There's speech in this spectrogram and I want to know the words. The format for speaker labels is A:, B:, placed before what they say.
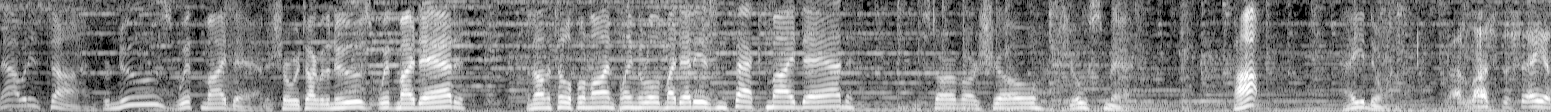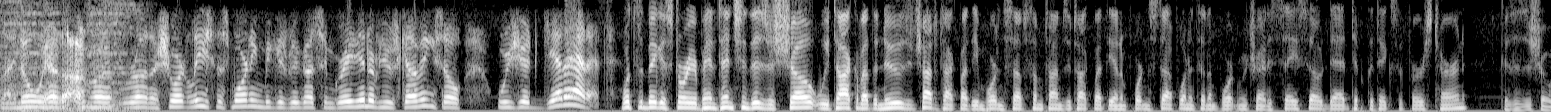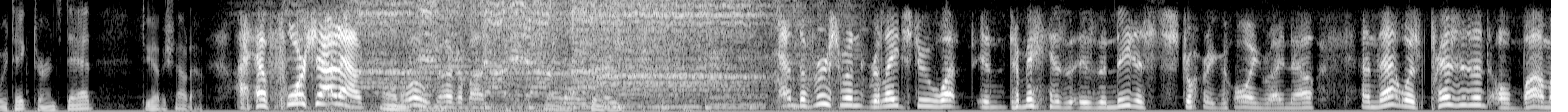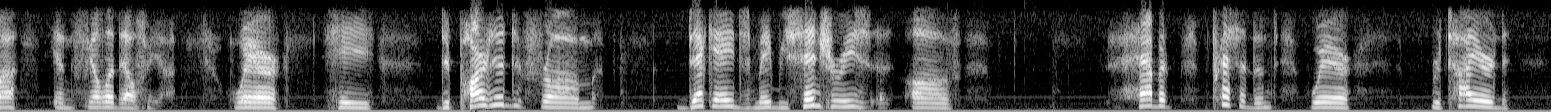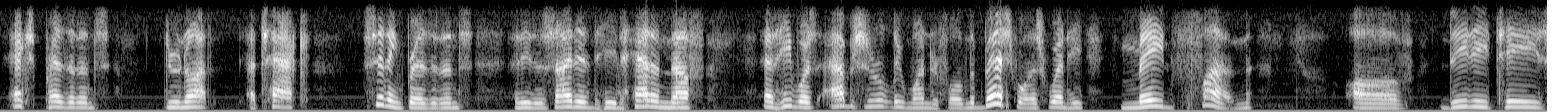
A: Now it is time for News with My Dad, a show where we talk about the news with my dad. And on the telephone line, playing the role of my dad is, in fact, my dad, the star of our show, Joe Smith. Pop, how you doing?
B: Got lots to say, and I know we had a, we're on a short leash this morning because we've got some great interviews coming, so we should get at it.
A: What's the biggest story you're paying attention to? This is a show. We talk about the news. We try to talk about the important stuff. Sometimes we talk about the unimportant stuff. When it's unimportant, we try to say so. Dad typically takes the first turn because this is a show we take turns. Dad, do you have a shout out?
B: I have four shout outs.
A: Oh,
B: oh talk about. And the first one relates to what, in, to me, is, is the neatest story going right now, and that was President Obama in Philadelphia, where he departed from decades, maybe centuries of habit precedent where retired ex presidents do not attack sitting presidents, and he decided he'd had enough, and he was absolutely wonderful. And the best was when he made fun of DDT's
